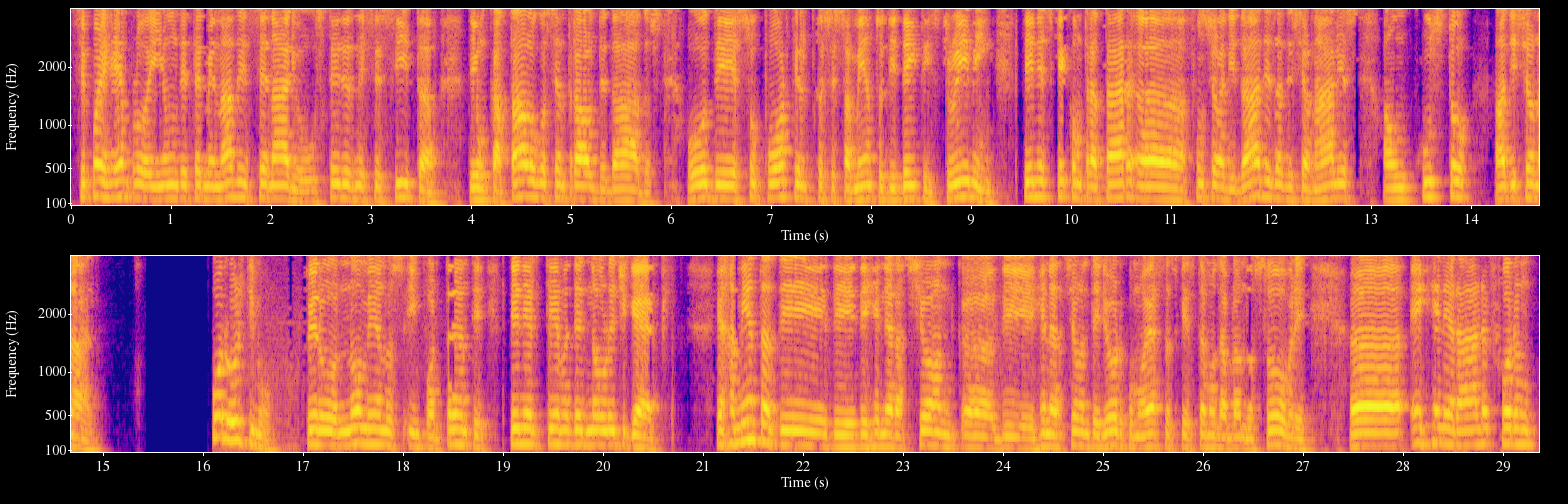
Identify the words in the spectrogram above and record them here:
Se, por exemplo, em um determinado cenário, vocês necessitam de um catálogo central de dados ou de suporte ao processamento de data streaming, tens que contratar funcionalidades adicionais a um custo adicional. Por último, pero no menos importante, tem o tema de knowledge gap. Ferramentas de, de, de generação, uh, de generação anterior, como essas que estamos falando sobre, uh, em geral foram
